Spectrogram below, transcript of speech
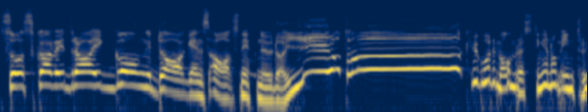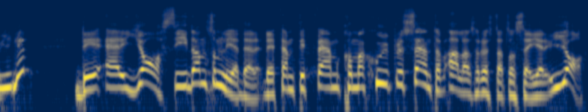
Så ska vi dra igång dagens avsnitt nu då? Ja, tack! Hur går det med omröstningen om introjingeln? Det är ja-sidan som leder. Det är 55,7 procent av alla som röstat som säger ja.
